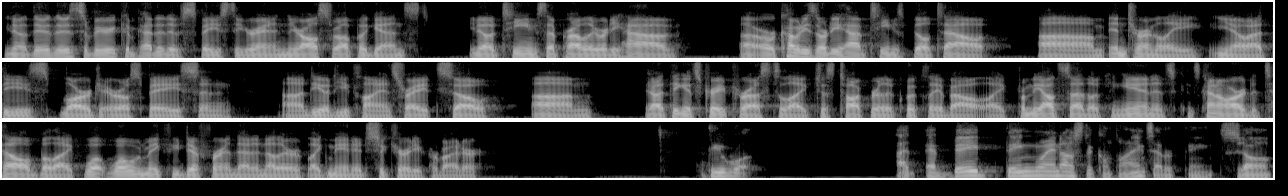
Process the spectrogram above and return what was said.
you know, there, there's a very competitive space that you're in, and you're also up against you know teams that probably already have uh, or companies already have teams built out um, internally, you know, at these large aerospace and uh, DoD clients, right? So, um, you know, I think it's great for us to like just talk really quickly about like from the outside looking in. It's it's kind of hard to tell, but like what what would make you different than another like managed security provider? I think what a, a big thing right now is the compliance side of things. So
